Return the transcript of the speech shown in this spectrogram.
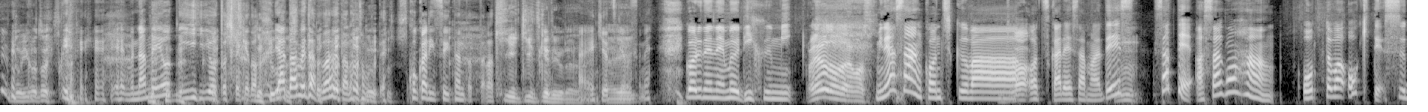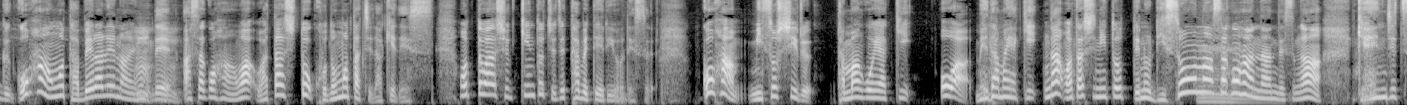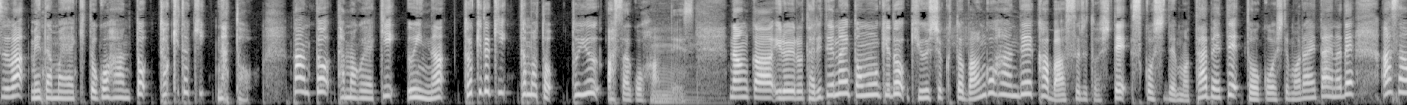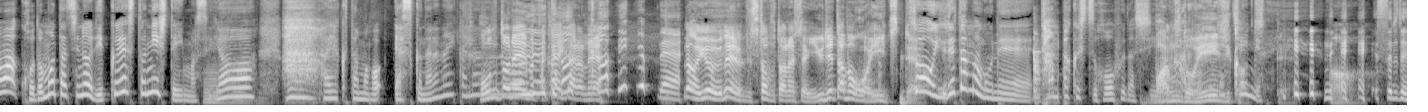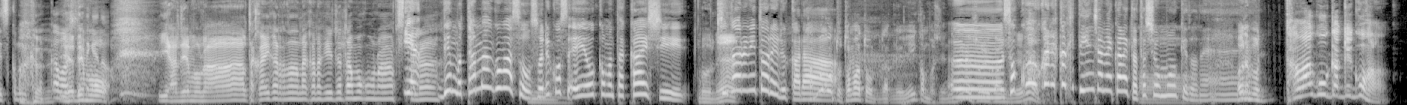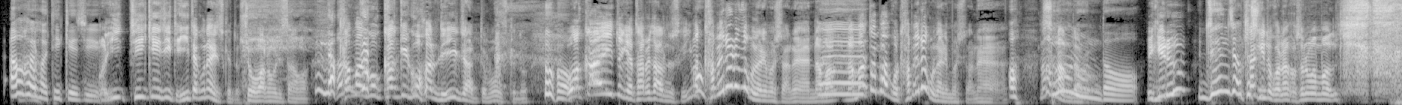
どういうことですか？舐めようって言いようとしたけど、いや、ダメだろ、ダメだろと思って。股間についたんだったら。気気をつけてください。はい、気をつけますね。ゴールデンネーム、リフミ。はい。ありがとうございます。皆さん、こんちくは。お疲れ様です。うんさて、朝ごはん。夫は起きてすぐご飯を食べられないので、うんうん朝ごはんは私と子供たちだけです。夫は出勤途中で食べているようです。ご飯、味噌汁、卵焼き、おは目玉焼きが私にとっての理想の朝ごはんなんですが、現実は目玉焼きとご飯と時々納豆、パンと卵焼き、ウインナー、時々トマトという朝ごはんです。なんかいろいろ足りてないと思うけど、給食と晩ご飯でカバーするとして少しでも食べて投稿してもらいたいので、朝は子供たちのリクエストにしていますよ。はあ、早く卵安くならないかな。本当ね、高いからね。ねなんかいよいよね、スタッフと話したらゆで卵がいいっつって。そう、ゆで卵ね、タンパク質豊富だし。バンドエイジかっつって。ね鋭いツッコミかいやでも。、いやでもな、高いからな、なかなかゆで卵もな、つっいや。でも卵はそう、それこそ栄養価も高いし、そうね気軽に取れるから卵と、トマトだけでいいかもしれないね。そうん、そこはお金かけていいんじゃないかなって私は思うけどね。あでも、卵かけご飯。あ、はいはい、TKG。い TKG って言いたくないんですけど、昭和のおじさんは。卵かけご飯でいいじゃんって思うんですけど、若い時は食べたんですけど、今食べられなくなりましたね。生生卵食べなくなりましたね。あ、何そうなんだ。いける？全然さっ私きとかなんかそのまま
